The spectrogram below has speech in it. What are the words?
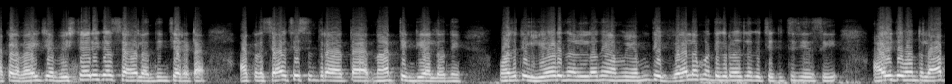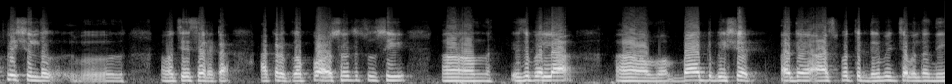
అక్కడ వైద్య మిషనరీగా సేవలు అందించారట. అక్కడ సేవ చేసిన తర్వాత నార్త్ ఇండియాలోని మొదటి ఏడు నెలల్లోనే ఆమె ఎనిమిది వేల మందికి రోజులకు చికిత్స చేసి ఐదు వందల ఆపరేషన్లు చేశారట. అక్కడ గొప్ప అవసరత చూసి ఇజబెల్లా బర్డ్ మిషన్ అనే ఆసుపత్రి నిర్మించవలదని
